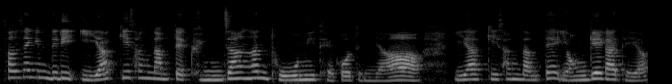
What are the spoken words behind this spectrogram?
선생님들이 2학기 상담 때 굉장한 도움이 되거든요. 2학기 상담 때 연계가 돼요.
